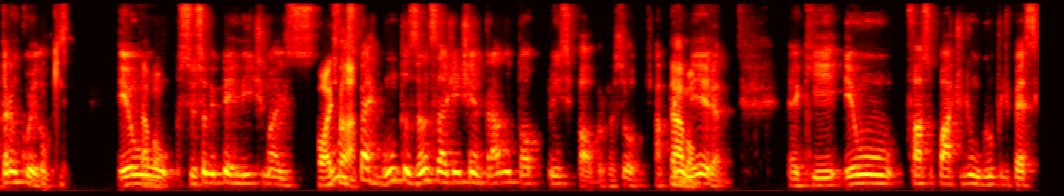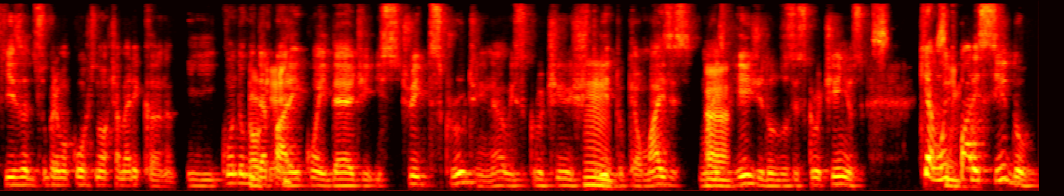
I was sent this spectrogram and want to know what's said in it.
Tranquilo. Que... Eu, tá se o senhor me permite mais Pode duas falar. perguntas antes da gente entrar no tópico principal, professor. A tá primeira... Bom é que eu faço parte de um grupo de pesquisa de Suprema Corte norte-americana. E quando eu me okay. deparei com a ideia de strict scrutiny, né, o escrutínio estrito, hum. que é o mais, mais ah. rígido dos escrutínios, que é muito Sim. parecido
